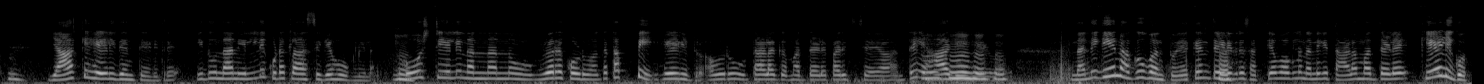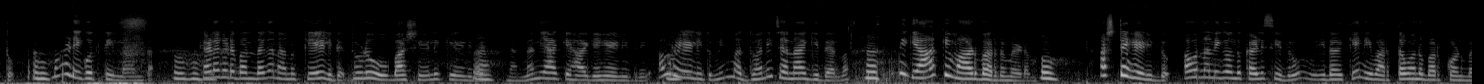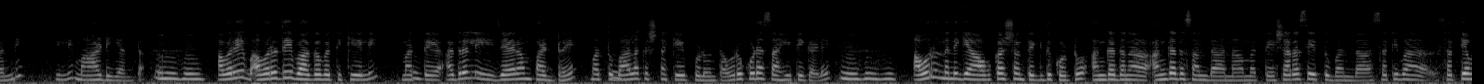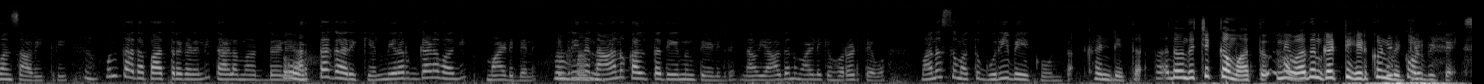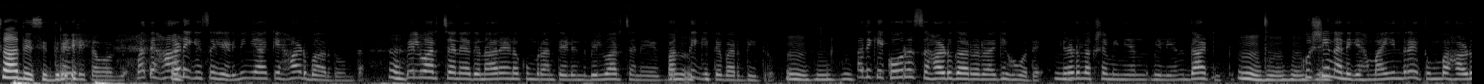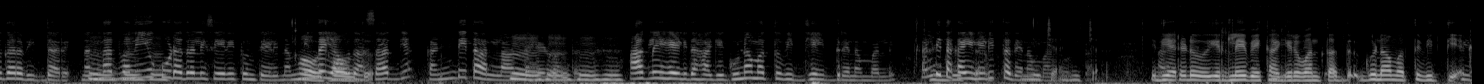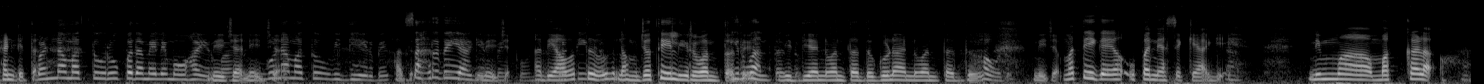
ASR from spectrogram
ಯಾಕೆ ಹೇಳಿದೆ ಅಂತ ಹೇಳಿದ್ರೆ ಇದು ನಾನು ಇಲ್ಲಿ ಕೂಡ ಕ್ಲಾಸಿಗೆ ಹೋಗ್ಲಿಲ್ಲ. ಗೋಷ್ಠಿಯಲ್ಲಿ ನನ್ನನ್ನು ವಿವರ ಕೊಡುವಾಗ ತಪ್ಪಿ ಹೇಳಿದ್ರು. ಅವರು ತಳಗ ಮದ್ದಳೆ ಪರಿಚಯ ಅಂತ ಹಾಗೆ ಹೇಳುವಾಗ. ನನಗೇ ನಗು ಬಂತು. ಯಾಕೆಂತ ಹೇಳಿದ್ರೆ ಸತ್ಯವಾಗ್ಲೂ ನನಗೆ ತಾಳಮದ್ದಳೆ ಕೇಳಿ ಗೊತ್ತು. ಮಾಡಿ ಗೊತ್ತಿಲ್ಲ ಅಂತ. ಕೆಳಗಡೆ ಬಂದಾಗ ನಾನು ಕೇಳಿದೆ. ತುಳು ಭಾಷೆಯಲ್ಲಿ ಕೇಳಿದೆ. ನನ್ನನ್ನು ಯಾಕೆ ಹಾಗೆ ಹೇಳಿದ್ರಿ? ಅವ್ರು ಹೇಳಿದ್ರು ನಿಮ್ಮ ಧ್ವನಿ ಚೆನ್ನಾಗಿದೆ ಅಲ್ವಾ? ನಿಮಗೆ ಯಾಕೆ ಮಾಡಬಾರ್ದು ಮೇಡಮ್? ಅಷ್ಟೇ ಹೇಳಿದ್ದು. ಅವ್ರು ನನಗೆ ಒಂದು ಕಳಿಸಿದ್ರು. ಇದಕ್ಕೆ ನೀವು ಅರ್ಥವನ್ನು ಬರ್ಕೊಂಡು ಬನ್ನಿ. ಇಲ್ಲಿ ಮಾಡಿ ಅಂತ. ಅವರೇ ಅವರದೇ ಭಾಗವತಿಕೆಯಲ್ಲಿ ಮತ್ತೆ ಅದರಲ್ಲಿ ಜಯರಾಮ್ ಪಡ್ರೆ ಮತ್ತು ಬಾಲಕೃಷ್ಣ ಕೇಪುಳು ಅಂತ ಅವರು ಕೂಡ ಸಾಹಿತಿಗಳೇ. ಅವರು ನನಗೆ ಆ ಅವಕಾಶವನ್ನು ತೆಗೆದುಕೊಟ್ಟು ಅಂಗದನ ಅಂಗದ ಸಂಧಾನ ಮತ್ತೆ ಶರಸೇತು ಬಂದ ಸತಿವ ಸತ್ಯವನ್ ಸಾವಿತ್ರಿ ಮುಂತಾದ ಪಾತ್ರಗಳಲ್ಲಿ ತಾಳಮದ್ದಳೆ ಅರ್ಥಗಾರಿಕೆಯನ್ನು ನಿರರ್ಗಳವಾಗಿ ಮಾಡಿದ್ದೇನೆ. ಇದರಿಂದ ನಾನು ಕಲ್ತದೇನು ಅಂತ ಹೇಳಿದ್ರೆ ನಾವು ಯಾವ್ದನ್ನು ಮಾಡ್ಲಿಕ್ಕೆ ಹೊರಡ್ತೇವೋ ಮನಸ್ಸು ಮತ್ತು ಗುರಿ ಬೇಕು ಅಂತ. ಖಂಡಿತ. ಅದೊಂದು ಚಿಕ್ಕ ಮಾತು. ನೀವು ಅದನ್ನ ಗಟ್ಟಿ ಹಿಡ್ಕೊಂಡು ಬಿಟ್ಟೆ ಸಾಧಿಸಿದ್ರಿ. ಮತ್ತೆ ಹಾಡಿಗೆ ಸಹ ಹೇಳಿ. ನೀವು ಯಾಕೆ ಹಾಡಬಾರ್ದು ಅಂತ. ಬಿಲ್ವಾರ್ಚನೆ ಅದು ನಾರಾಯಣ ಕುಂಬ್ರ ಅಂತ ಹೇಳಿ ಒಂದು ಬಿಲ್ವಾರ್ಚನೆ ಭಕ್ತಿ ಗೀತೆ ಬರ್ದಿದ್ರು. ಅದಕ್ಕೆ ಕೋರಸ್ ಹಾಡುಗಾರರಾಗಿ ಹೋದೆ. ಎರಡು ಲಕ್ಷ ಮಿಲಿಯನ್ ಮಿಲಿಯನ್ ದಾಟಿತು. ಖುಷಿ ನನಗೆ. ಮೈಂದ್ರೆ ತುಂಬಾ ಹಾಡುಗಾರರು ಇದ್ದಾರೆ ನನ್ನ ಧ್ವನಿಯೂ ಕೂಡ ಅದರಲ್ಲಿ ಸೇರಿತು ಅಂತ ಹೇಳಿ ನಮ್ಮಿಂದ ಯಾವ್ದು ಅಸಾಧ್ಯ? ಖಂಡಿತ ಅಲ್ಲ ಅಂತ ಹ್ಮ್ ಆಗ್ಲೇ ಹೇಳಿದ ಹಾಗೆ ಗುಣ ಮತ್ತು ವಿದ್ಯೆ ಇದ್ರೆ ನಮ್ಮಲ್ಲಿ. ಖಂಡಿತ ಕೈ ಹಿಡಿತದೆ ನಮ್ಮ ನಿಜ ಇದು ಎರಡು ಇರಲೇಬೇಕಾಗಿರುವಂತದ್ದು ಗುಣ ಮತ್ತು ವಿದ್ಯೆ ಖಂಡಿತ. ಬಣ್ಣ ಮತ್ತು ರೂಪದ ಮೇಲೆ ಮೋಹ ನಿಜ, ನಿಜ. ಗುಣ ಮತ್ತು ವಿದ್ಯೆ ಇರಬೇಕು ಸಹೃದಯ ನಿಜ. ಅದು ಯಾವತ್ತು ನಮ್ಮ ಜೊತೆಯಲ್ಲಿ ಇರುವಂತದ್ದು ಇರುವಂಥದ್ದು. ವಿದ್ಯೆ ಅನ್ನುವಂಥದ್ದು ಗುಣ ಅನ್ನುವಂಥದ್ದು. ನಿಜ. ಮತ್ತೆ ಈಗ ಉಪನ್ಯಾಸಕ್ಕೆ ಆಗಿ. ನಿಮ್ಮ ಮಕ್ಕಳ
